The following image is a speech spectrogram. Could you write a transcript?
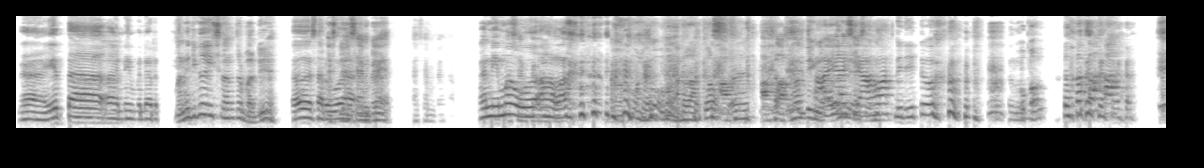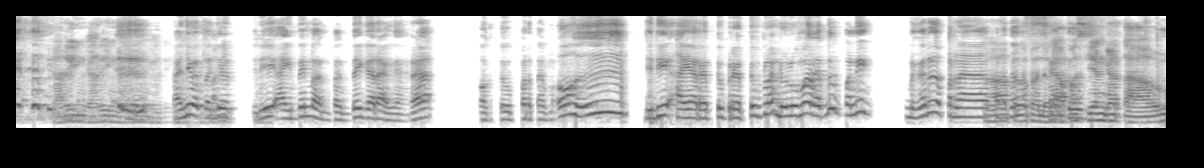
nah itu. Hmm. ini bener. Mana juga Islam terpadu ya? Eh sarua SD. SMP. SMP. kan ini mah wah akhlak Akhlak kelas. akhlaknya tinggal Aya si akhlak di ditu. garing garing garing garing. lanjut lanjut. Jadi aing teh nonton teh gara-gara waktu pertama. Oh eh. Jadi aya retup retup lah. Dulu mah retup mana denger nggak pernah Ah, pernah tahu? pernah, dengar. siapa sih yang nggak tahu?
